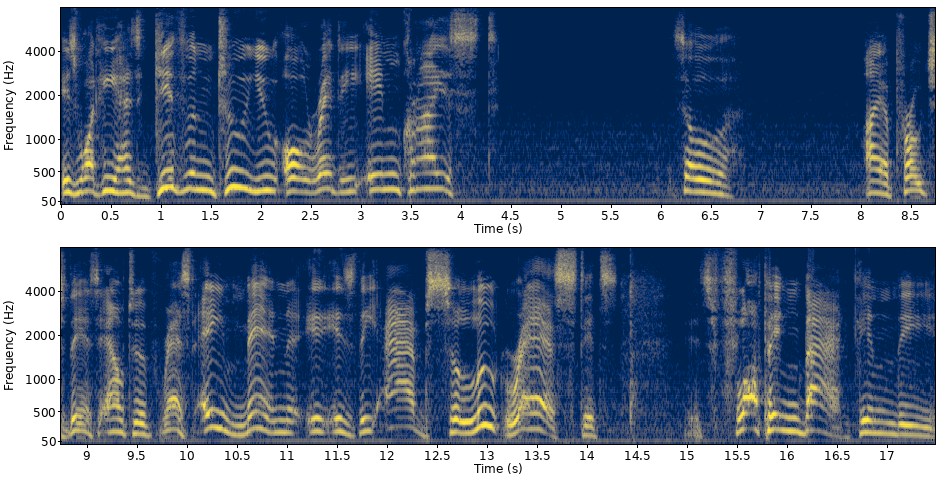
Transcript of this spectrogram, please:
is what He has given to you already in Christ. So I approach this out of rest. Amen is the absolute rest. It's it's flopping back in the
